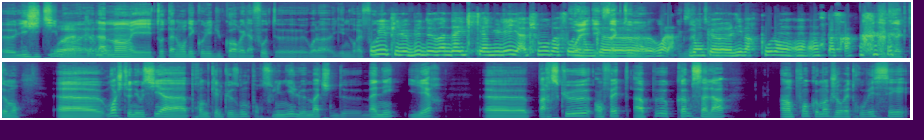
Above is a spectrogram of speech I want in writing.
euh, légitimes. Ouais, hein. La main est totalement décollée du corps et la faute, euh, voilà, il y a une vraie faute. Oui, et puis le but de Van Dijk qui est annulé, il n'y a absolument pas faute. Ouais, donc, exactement. euh, voilà. Exactement. Donc, euh, Liverpool, on, on, on repassera. Exactement. Euh, moi, je tenais aussi à prendre quelques secondes pour souligner le match de Mané hier. Euh, parce que, en fait, un peu comme ça là, un point commun que j'aurais trouvé, c'est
